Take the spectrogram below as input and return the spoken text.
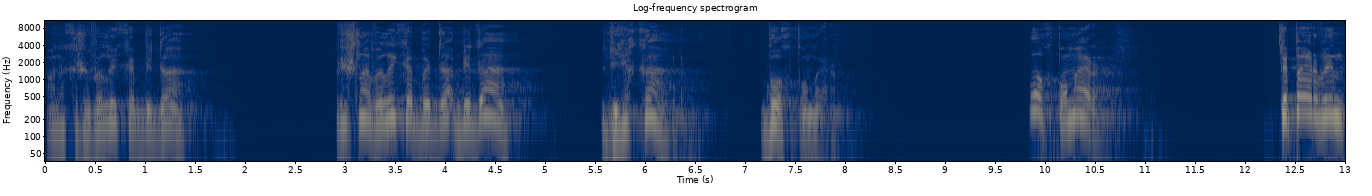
Вона каже, велика біда. Прийшла велика біда. біда. Яка? Бог помер. Бог помер. Тепер Він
